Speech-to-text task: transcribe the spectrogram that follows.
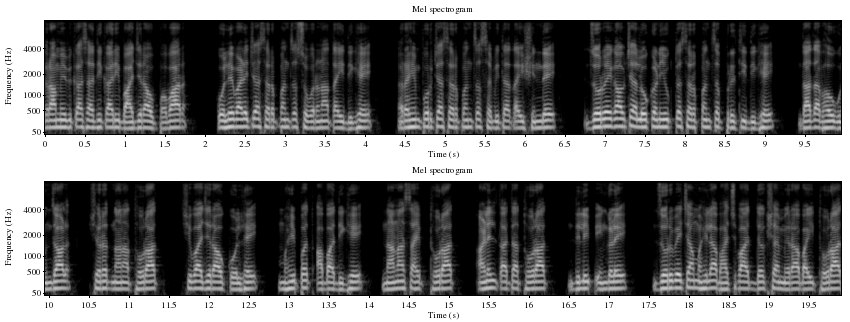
ग्रामविकास अधिकारी बाजीराव पवार कोल्हेवाडीच्या सरपंच सुवर्णाताई दिघे रहीमपूरच्या सरपंच सविताताई शिंदे जोरवेगावच्या लोकनियुक्त सरपंच प्रीती दिघे दादाभाऊ गुंजाळ शरद नाना थोरात शिवाजीराव कोल्हे महिपत आबा दिघे नानासाहेब थोरात अनिल तात्या थोरात दिलीप इंगळे जोरवेच्या महिला भाजपा अध्यक्षा मीराबाई थोरात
